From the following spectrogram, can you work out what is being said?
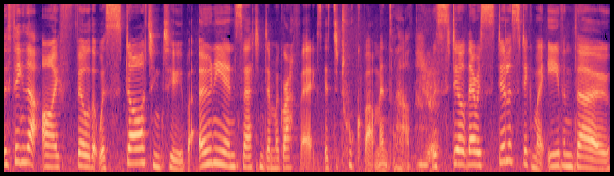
the thing that I feel that we're starting to, but only in certain demographics, is to talk about mental health. Yeah. We're still there is still a stigma, even though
